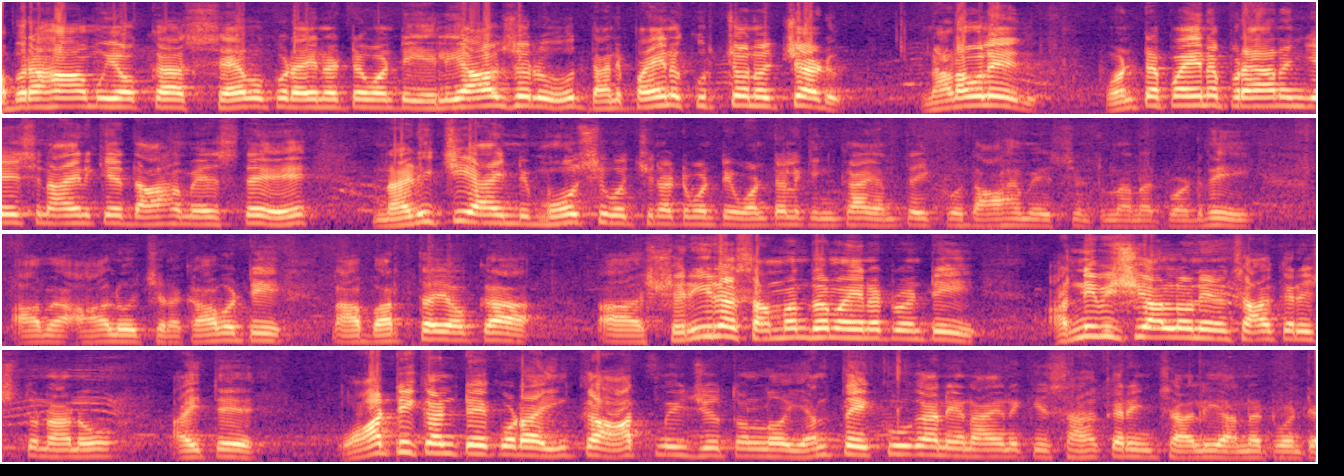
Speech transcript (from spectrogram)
అబ్రహాము యొక్క సేవకుడైనటువంటి ఎలియాజరు దానిపైన కూర్చొని వచ్చాడు. నడవలేదు. వంట పైన ప్రయాణం చేసిన ఆయనకే దాహం వేస్తే నడిచి ఆయన్ని మోసి వచ్చినటువంటి వంటలకు ఇంకా ఎంత ఎక్కువ దాహం వేసి ఉంటుంది అన్నటువంటిది ఆమె ఆలోచన. కాబట్టి నా భర్త యొక్క శరీర సంబంధమైనటువంటి అన్ని విషయాల్లో నేను సహకరిస్తున్నాను. అయితే వాటికంటే కూడా ఇంకా ఆత్మీయ జీవితంలో ఎంత ఎక్కువగా నేను ఆయనకి సహకరించాలి అన్నటువంటి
